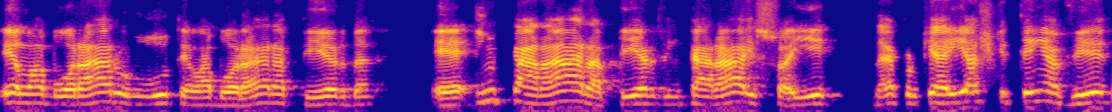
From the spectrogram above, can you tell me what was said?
elaborar o luto, elaborar a perda, é, encarar a perda, encarar isso aí, né? Porque aí acho que tem a ver.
